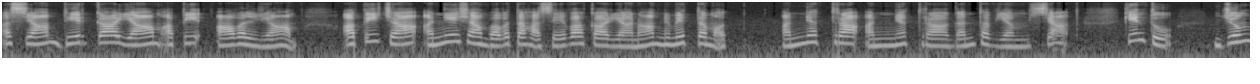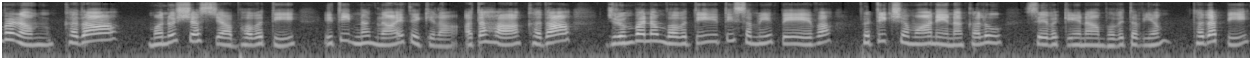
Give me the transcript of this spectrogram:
अस्यां दीर्घायाम् अपि आवल्याम्। अपि च अन्येषां भवतः सेवाकार्याणां निमित्तम् अन्यत्र अन्यत्र गन्तव्यं स्यात्। किन्तु जुम्बनं कदा मनुष्यस्य भवति इति न ज्ञायते किल? अतः कदा जृम्बनं भवति इति समीपे एव प्रतीक्षमाणेन खलु सेवकेन भवितव्यं। तदपि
